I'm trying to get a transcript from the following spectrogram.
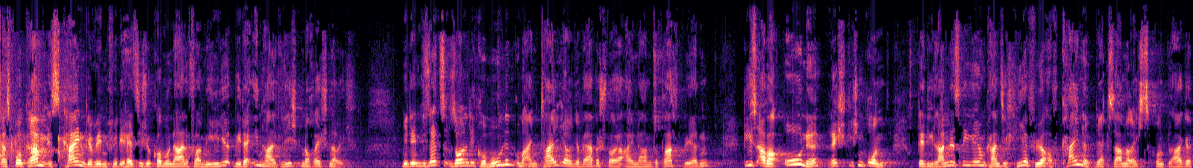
das Programm ist kein Gewinn für die hessische kommunale Familie, weder inhaltlich noch rechnerisch. Mit dem Gesetz sollen die Kommunen um einen Teil ihrer Gewerbesteuereinnahmen gebracht werden, dies aber ohne rechtlichen Grund. Denn die Landesregierung kann sich hierfür auf keine wirksame Rechtsgrundlage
